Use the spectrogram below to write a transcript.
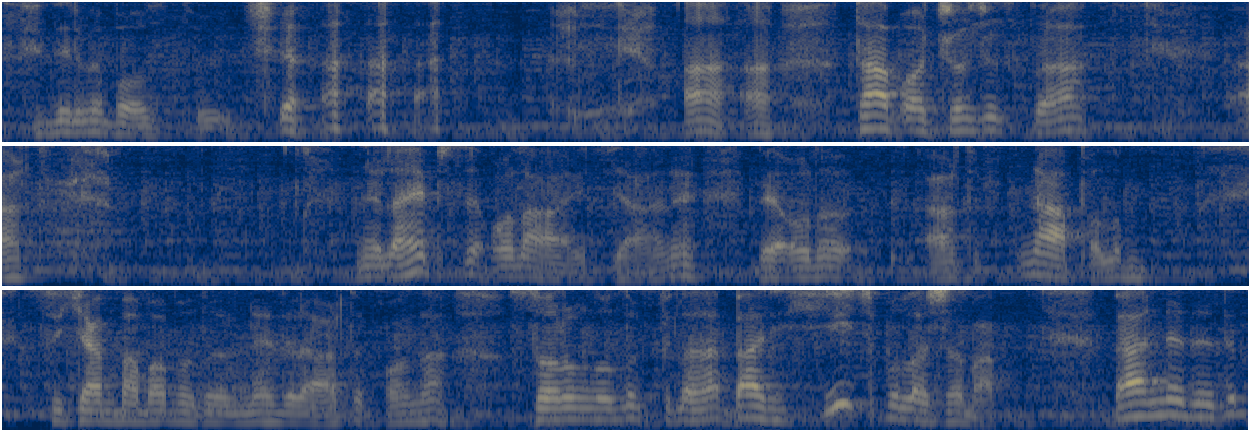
Sinirimi bozduğu için. ah, ah. Tam o çocuk da artık neler hepsi ona ait yani. Ve onu artık ne yapalım? Siken baba mıdır nedir artık ona sorumluluk filan ben hiç bulaşamam. Ben ne dedim?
